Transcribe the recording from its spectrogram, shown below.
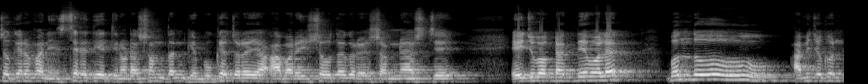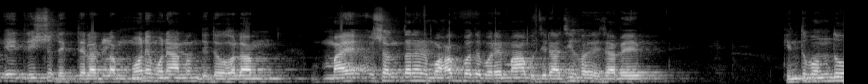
চোখের পানি ছেড়ে দিয়ে তিনটা সন্তানকে বুকে চড়ে আবার এই সৌদাগরের সামনে আসছে। এই যুবক ডাক দিয়ে বলে, বন্ধু, আমি যখন এই দৃশ্য দেখতে লাগলাম, মনে মনে আনন্দিত হলাম। মায়ের সন্তানের মহাব্বতে পরে মা বুঝি রাজি হয়ে যাবে। কিন্তু বন্ধু,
